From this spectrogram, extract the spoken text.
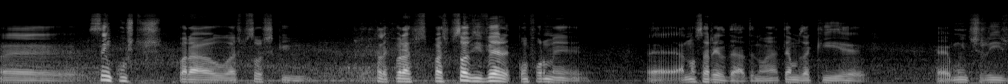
é, sem custos para as pessoas que para as pessoas viver conforme é, a nossa realidade, não é? Temos aqui é, é, muitos rios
